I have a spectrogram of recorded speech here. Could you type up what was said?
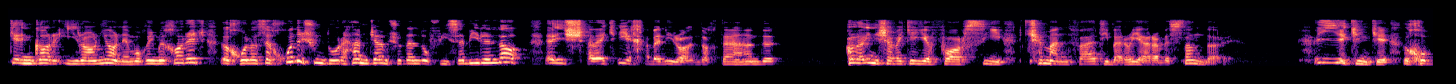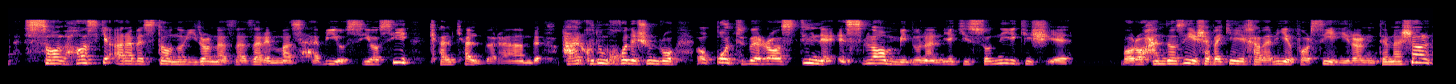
که انکار ایرانیان مقیم خارج خلاصه خودشون دور هم جمع شدند و فی سبیل الله شبکه خبری را انداختند. حالا این شبکه فارسی چه منفعتی برای عربستان داره؟ یکی اینکه خب سال هاست که عربستان و ایران از نظر مذهبی و سیاسی کلکل دارند. هر کدوم خودشون رو قطب راستین اسلام می‌دونن. یکی سنی یکی شیعه. با راه اندازی شبکه خبری فارسی ایران اینترنشنال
